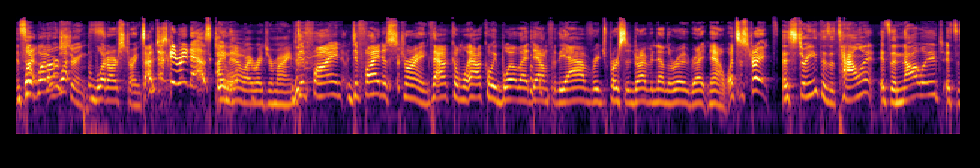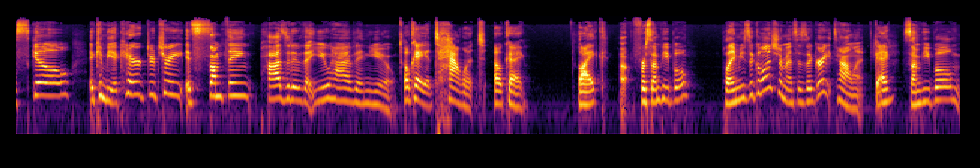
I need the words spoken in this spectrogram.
And so what, are strengths? What are strengths? I'm just getting ready to ask you. I know, I read your mind. define define a strength. How can how can we boil that down for the average person driving down the road right now? What's a strength? a strength is a talent, it's a knowledge, it's a skill, it can be a character trait, it's something positive that you have in you. Okay, a talent. Okay, like Uh, for some people, playing musical instruments is a great talent. okay, Some people,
